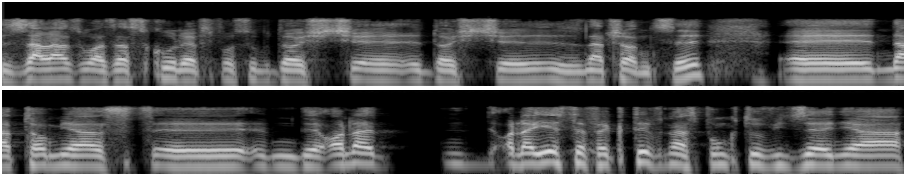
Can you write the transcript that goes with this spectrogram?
zalazła za skórę w sposób dość, dość znaczący. E, natomiast ona ona jest efektywna z punktu widzenia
